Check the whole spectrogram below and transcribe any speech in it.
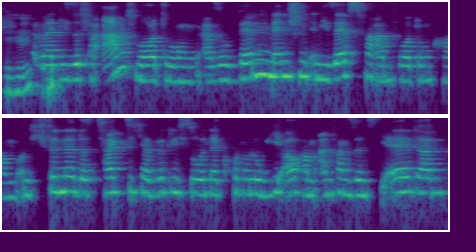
Mhm. Aber diese Verantwortung, also wenn Menschen in die Selbstverantwortung kommen, und ich finde, das zeigt sich ja wirklich so in der Chronologie auch. Am Anfang sind es die Eltern,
